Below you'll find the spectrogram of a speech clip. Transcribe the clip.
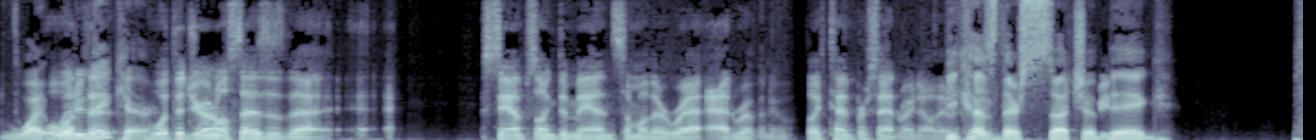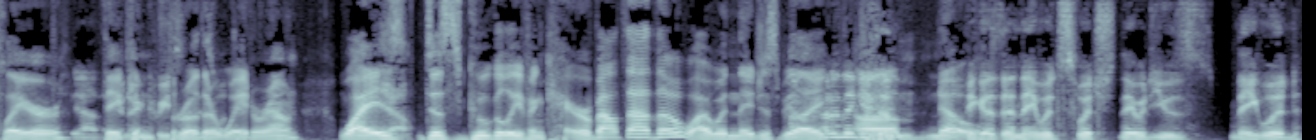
what? Well, what do the, they care? What the journal says is that uh, Samsung demands some of their ra- ad revenue, like ten percent right now. Because they're such a big player, Yeah, they can throw their weight they- around. Why is Yeah. does Google even care about that though? Why wouldn't they just be like, how do they get um, no? because then they would switch. They would use. They would.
